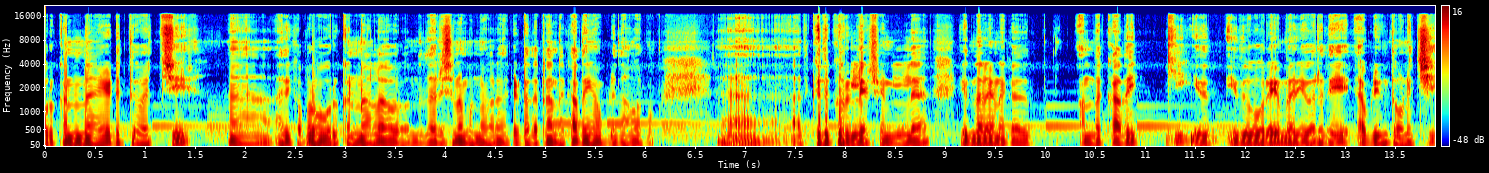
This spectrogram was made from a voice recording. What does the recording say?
ஒரு கண்ணை எடுத்து வச்சு அதுக்கப்புறம் ஒரு கண்ணால் அவர் வந்து தரிசனம் பண்ணுவார். கிட்டத்தட்ட அந்த கதையும் அப்படி தான் வரும் அதுக்கு இதுக்கும் ரிலேஷன் இல்லை. இருந்தாலும் எனக்கு அது அந்த கதைக்கு இது இது ஒரே மாதிரி வருதே அப்படின்னு தோணுச்சு.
